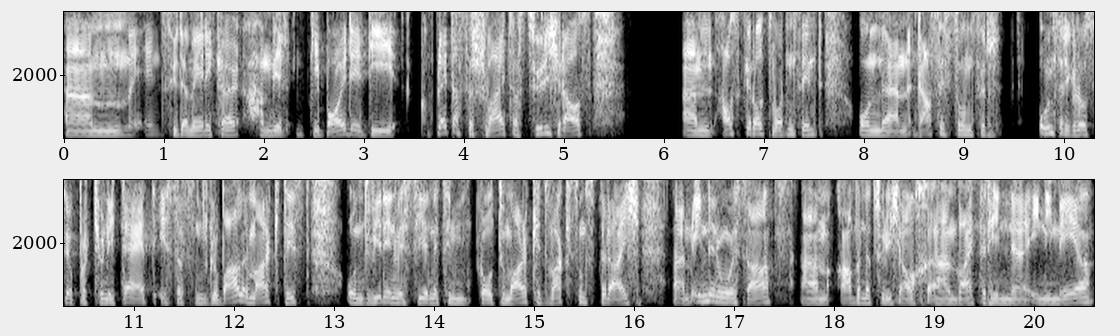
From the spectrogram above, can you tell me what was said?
ähm, in Südamerika haben wir Gebäude, die komplett aus der Schweiz, aus Zürich raus ähm, ausgerollt worden sind. Und ähm, das ist unser unsere große Opportunität ist, dass es ein globaler Markt ist und wir investieren jetzt im Go-to-Market-Wachstumsbereich ähm, in den USA, ähm, aber natürlich auch ähm, weiterhin äh, in EMEA,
